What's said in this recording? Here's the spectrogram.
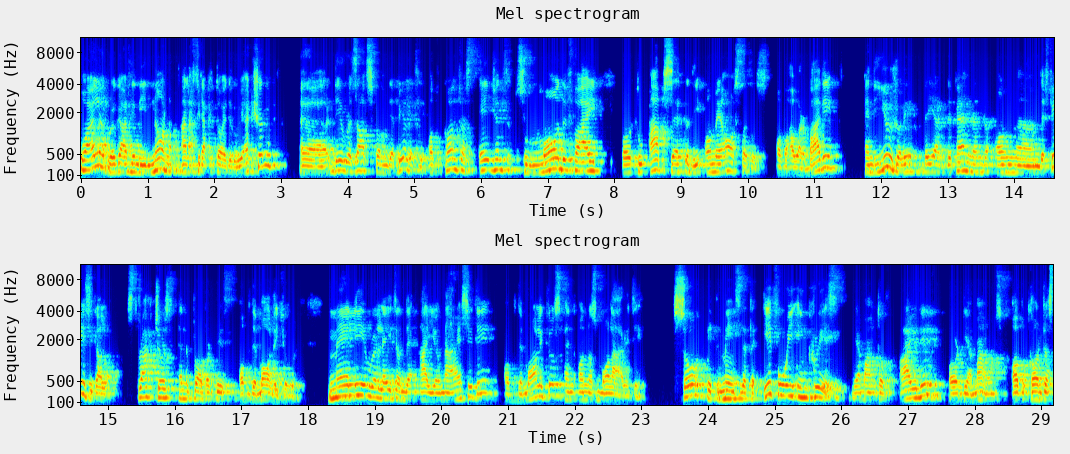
While regarding the non-anaphylactoid reaction, uh, they results from the ability of contrast agents to modify or to upset the homeostasis of our body. And usually they are dependent on um, the physical structures and properties of the molecule, mainly related on the ionicity of the molecules and on osmolarity. So it means that if we increase the amount of iodine or the amount of contrast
